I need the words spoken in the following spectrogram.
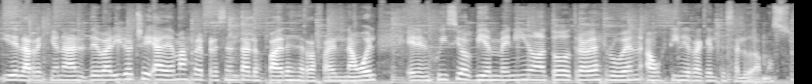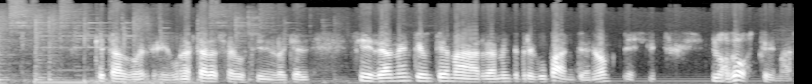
y de la Regional de Bariloche además representa a los padres de Rafael Nahuel en el juicio. Bienvenido a todo otra vez, Rubén, Agustín y Raquel, te saludamos. ¿Qué tal? Eh, buenas tardes, Agustín y Raquel. Sí, realmente un tema realmente preocupante, ¿no? Los dos temas.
